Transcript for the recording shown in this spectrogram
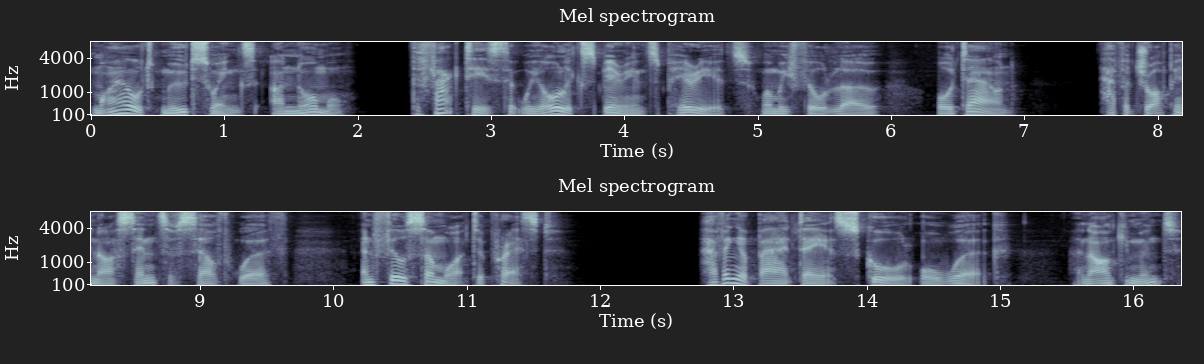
Mild mood swings are normal. The fact is that we all experience periods when we feel low or down, have a drop in our sense of self worth, and feel somewhat depressed. Having a bad day at school or work, an argument,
